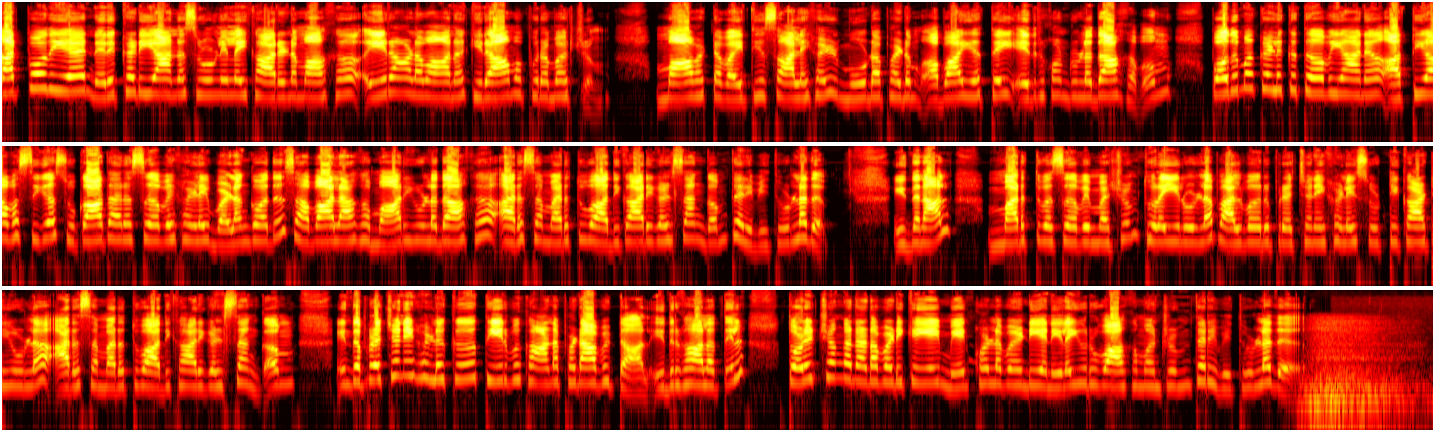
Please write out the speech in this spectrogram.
தற்போதைய நெருக்கடியான சூழ்நிலை காரணமாக ஏராளமான கிராமப்புற மற்றும் மாவட்ட வைத்தியசாலைகள் மூடப்படும் அபாயத்தை எதிர்கொண்டுள்ளதாகவும் பொதுமக்களுக்கு தேவையான அத்தியாவசிய சுகாதார சேவைகளை வழங்குவது சவாலாக மாறியுள்ளதாக அரச மருத்துவ அதிகாரிகள் சங்கம் தெரிவித்துள்ளது. இதனால் மருத்துவ சேவை மற்றும் துறையில் உள்ள பல்வேறு பிரச்சினைகளை சுட்டிக்காட்டியுள்ள அரச மருத்துவ அதிகாரிகள் சங்கம் இந்த பிரச்சினைகளுக்கு தீர்வு காணப்படாவிட்டால் எதிர்காலத்தில் தொழிற்சங்க நடவடிக்கையை மேற்கொள்ள வேண்டிய நிலையுருவாகும் என்றும் தெரிவித்துள்ளது.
